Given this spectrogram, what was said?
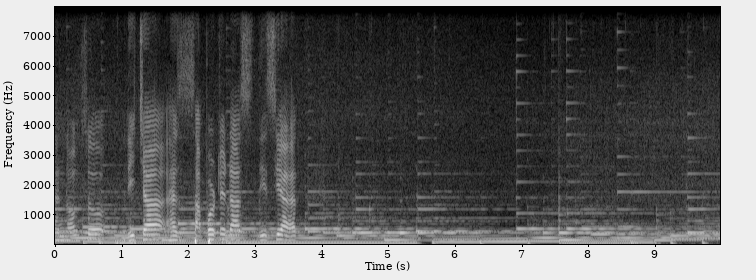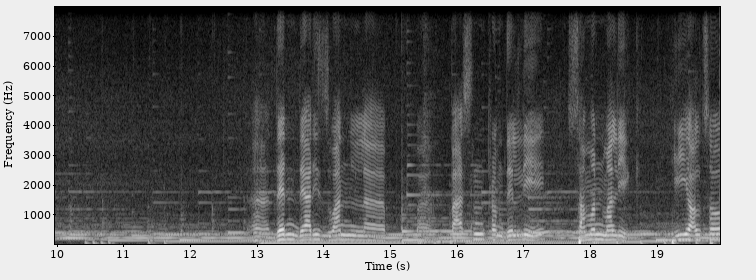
and also Richa has supported us this year then there is one uh, uh, person from Delhi, Saman Malik. He also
